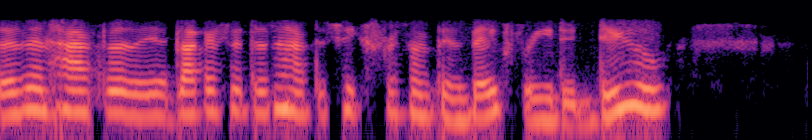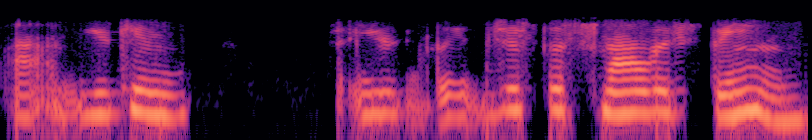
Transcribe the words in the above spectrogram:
Doesn't have to like I said, doesn't have to take for something big for you to do. Um, you can you just the smallest things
